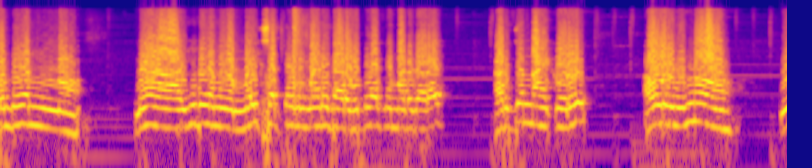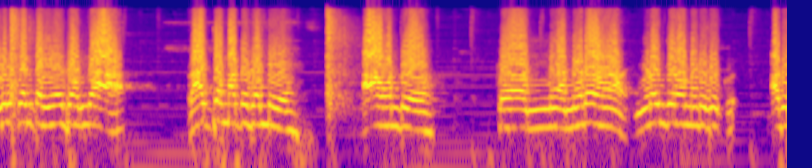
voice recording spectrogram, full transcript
ಒಂದೇನು ಇದೇನು ಮೈಕ್ ಸೆಟ್ಟನ್ನು ಮಾಡಿದ್ದಾರೆ, ಉದ್ಘಾಟನೆ ಮಾಡಿದ್ದಾರೆ. ಅರ್ಜುನ್ ನಾಯಕ್ ಅವರು ಅವರು ಇನ್ನೂ ನೀಲಕಂಠ ಹೇಳಿದಂಗ ರಾಜ್ಯ ಮಟ್ಟದಲ್ಲಿ ಆ ಒಂದು ನಡ, ನಿರಂಜನ ನಡೀಬೇಕು ಅದು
